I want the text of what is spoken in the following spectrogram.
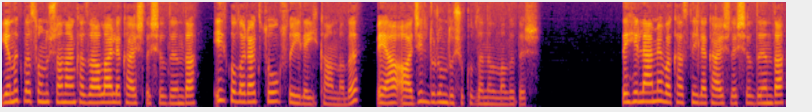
Yanıkla sonuçlanan kazalarla karşılaşıldığında ilk olarak soğuk su ile yıkanmalı veya acil durum duşu kullanılmalıdır. Zehirlenme vakasıyla karşılaşıldığında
